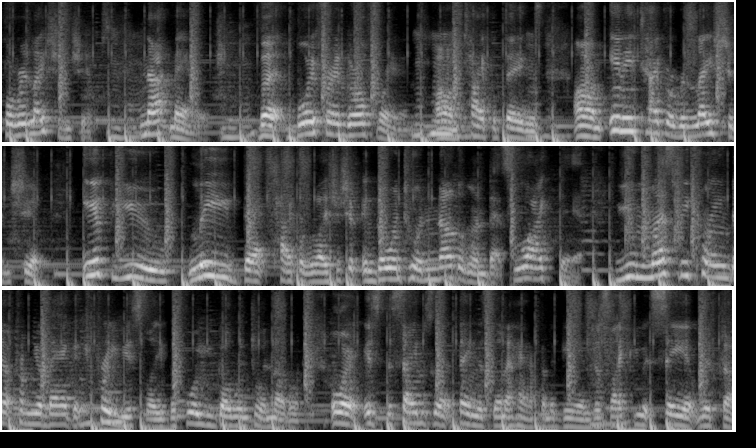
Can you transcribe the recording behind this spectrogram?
for relationships, Mhm. not marriage, Mhm. but boyfriend girlfriend um, Mhm. type of things. Mhm. Um, any type of relationship. If you leave that type of relationship and go into another one that's like that, you must be cleaned up from your baggage previously before you go into another one. Or it's the same thing that's going to happen again, just like you had said with the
